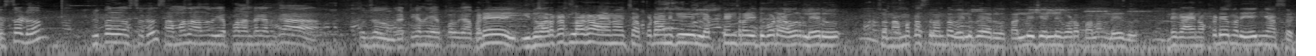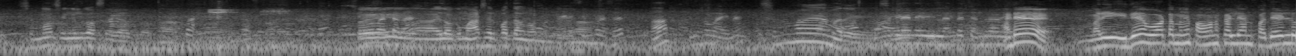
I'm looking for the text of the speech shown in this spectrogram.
వస్తాడు ప్రిపేర్ వస్తాడు. సమాధానం అందరికి చెప్పాలంటే కనుక కొంచెం గట్టిగానే చెప్పాలి కాబట్టి. అంటే ఇది వరకట్లాగా ఆయన చెప్పడానికి లెఫ్ట్ అండ్ రైట్ కూడా ఎవరు లేరు. సో నమ్మకస్తులంతా వెళ్ళిపోయారు. తల్లి చెల్లి కూడా బలం లేదు. నీకు ఆయన ఒక్కడే మరి ఏం చేస్తాడు? సింహం సింగిల్గా వస్తాయి కాబట్టి సో ఇది ఒక మాట సరిపోద్ది అనుకుంటున్నాను? సింహమే మరి. అంటే మరి ఇదే ఓటమిని పవన్ కళ్యాణ్ పదేళ్ళు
